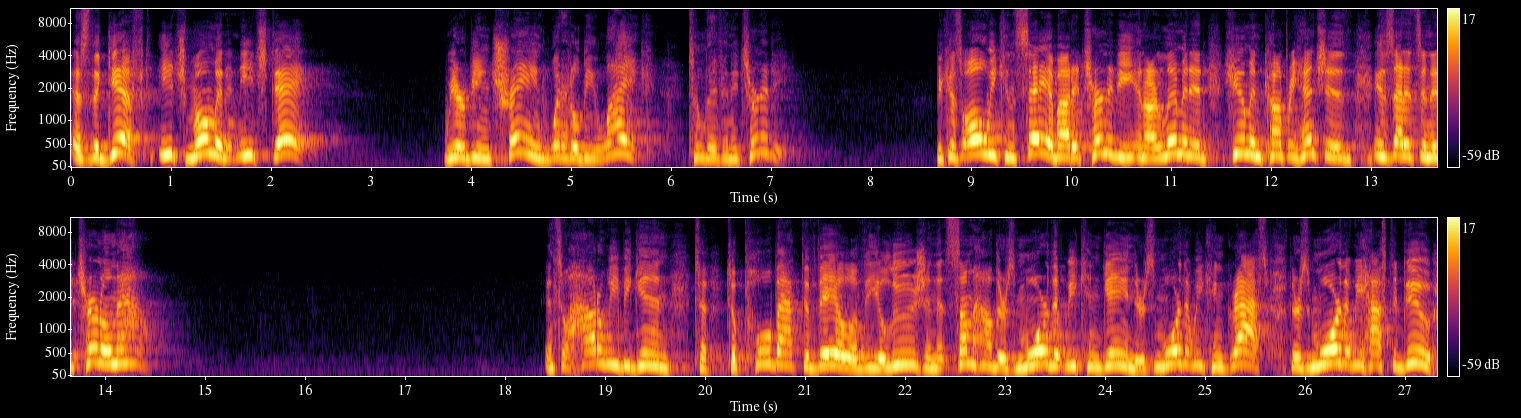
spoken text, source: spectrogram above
as the gift each moment and each day, we are being trained what it'll be like to live in eternity. Because all we can say about eternity in our limited human comprehension is that it's an eternal now. And so, how do we begin to, to pull back the veil of the illusion that somehow there's more that we can gain, there's more that we can grasp, there's more that we have to do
